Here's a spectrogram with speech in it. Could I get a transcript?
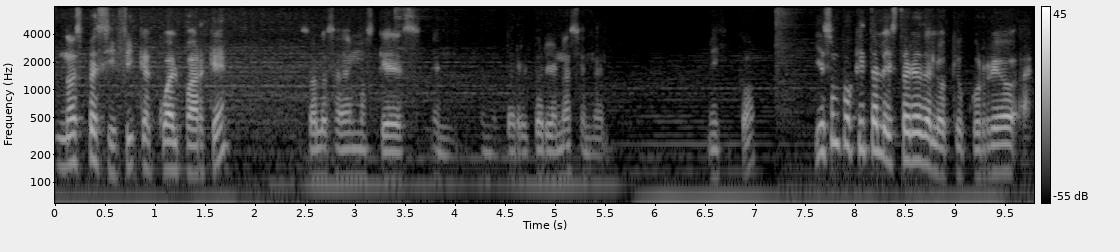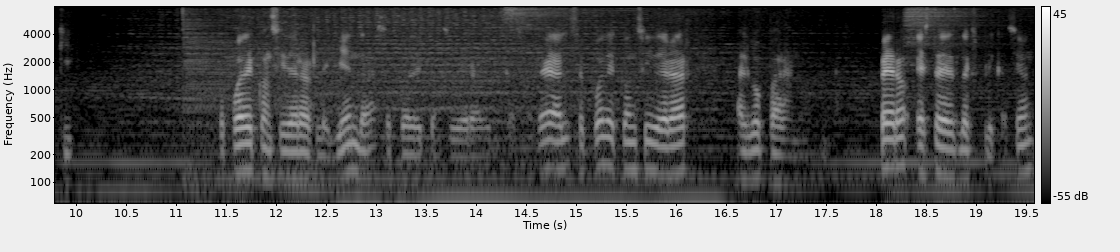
no especifica cuál parque, solo sabemos que es en, en el territorio nacional, México. Y es un poquito la historia de lo que ocurrió aquí. Se puede considerar leyenda, se puede considerar un caso real, se puede considerar algo paranormal. Pero esta es la explicación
